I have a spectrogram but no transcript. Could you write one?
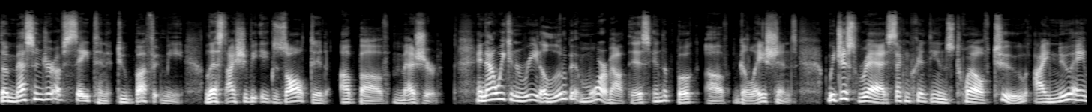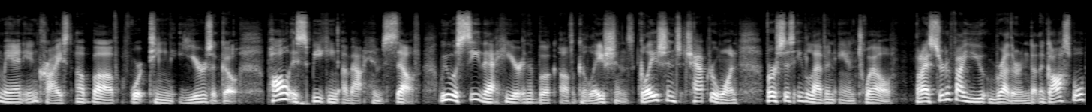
the messenger of Satan to buffet me, lest I should be exalted above measure. And now we can read a little bit more about this in the book of Galatians. We just read 2 Corinthians 12 2. I knew a man in Christ above 14 years ago. Paul is speaking about himself. We will see that here in the book of Galatians. Galatians chapter 1, verses 11 and 12. But I certify you, brethren, that the gospel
